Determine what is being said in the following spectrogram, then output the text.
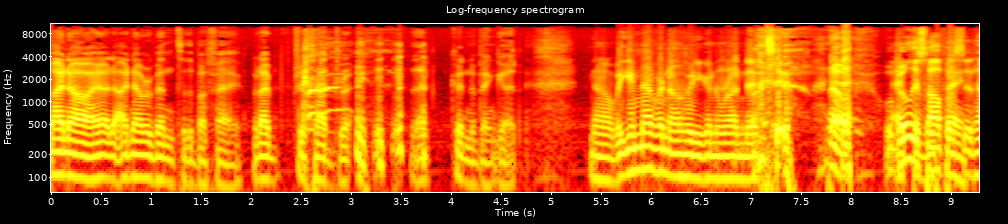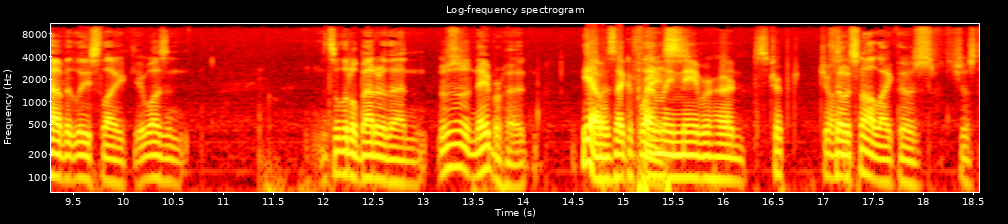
I know. I had I'd never been to the buffet, but I just had drink. that couldn't have been good. No, but you never know who you're going to run into. No, well, Billy's Topless did have at least like it wasn't. It's a little better than this is a neighborhood, yeah, it was like a friendly neighborhood strip joint. so it's not like those just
